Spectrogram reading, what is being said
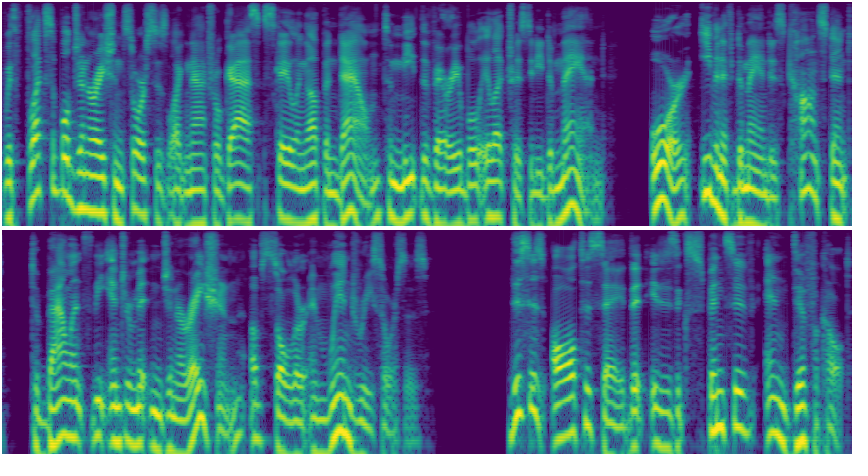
with flexible generation sources like natural gas scaling up and down to meet the variable electricity demand, or even if demand is constant, to balance the intermittent generation of solar and wind resources. This is all to say that it is expensive and difficult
